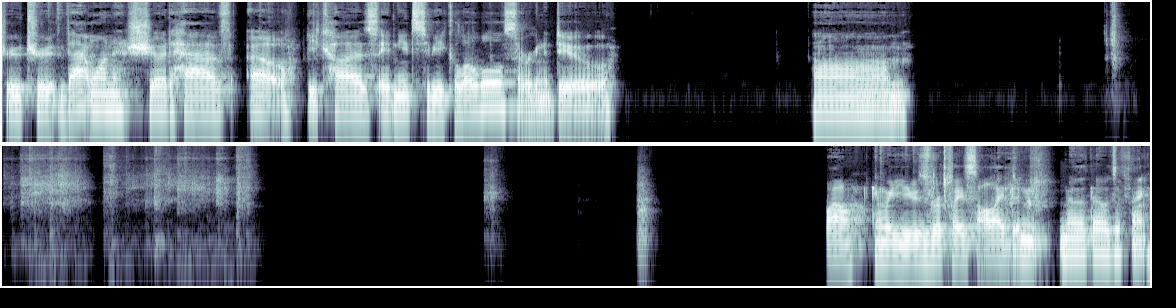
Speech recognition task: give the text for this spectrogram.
True, true. That one should have O because it needs to be global. So we're going to do um, Wow, can we use replace all? I didn't know that that was a thing.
